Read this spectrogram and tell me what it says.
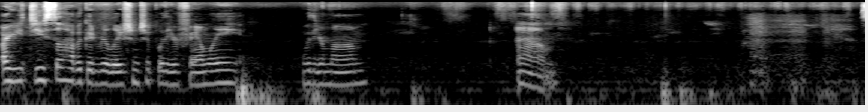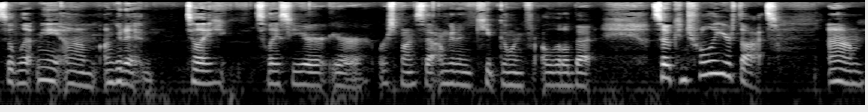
are you? Do you still have a good relationship with your family, with your mom? Um. So let me. Um, I'm gonna till I till I see your your response. To that I'm gonna keep going for a little bit. So controlling your thoughts. Um,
